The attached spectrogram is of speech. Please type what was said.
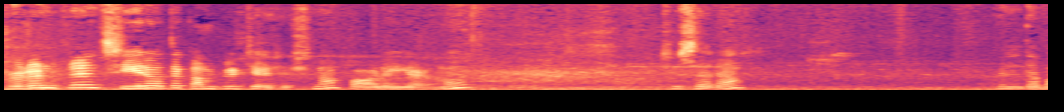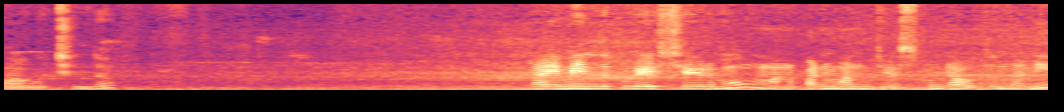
చూడండి ఫ్రెండ్స్ చీర అయితే కంప్లీట్ చేసేసిన పాలు వేయడము చూసారా? ఎంత బాగా వచ్చిందో? టైం ఎందుకు వేస్ట్ చేయడము మన పని మనం చేసుకుంటే అవుతుందని.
